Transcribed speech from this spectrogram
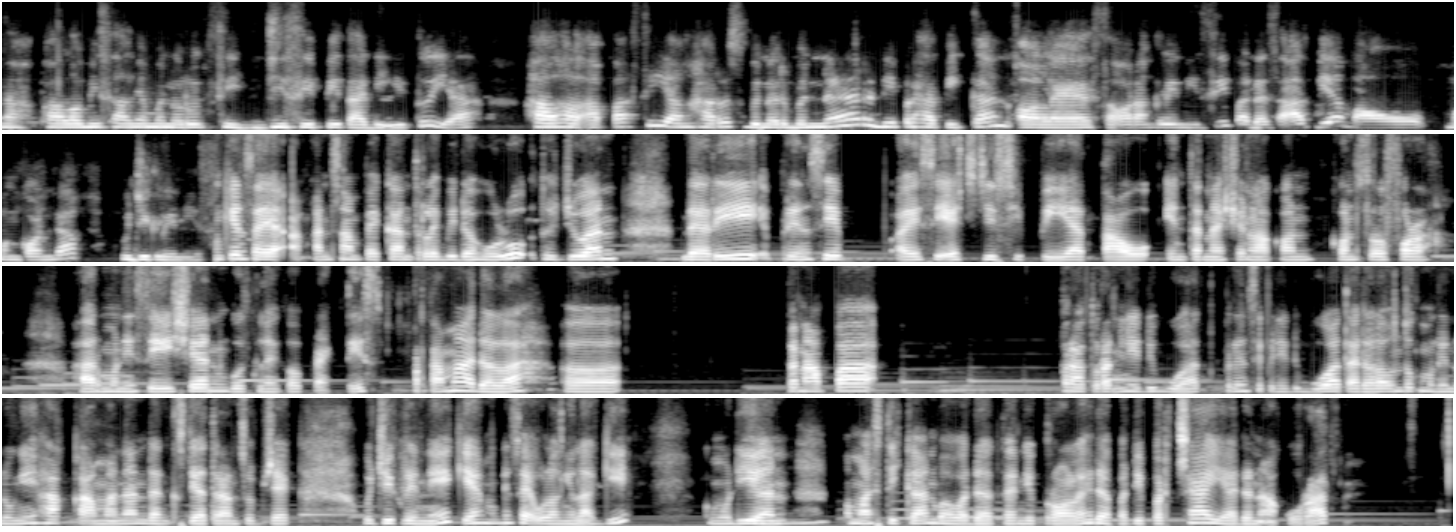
Nah, kalau misalnya menurut si GCP tadi itu ya, hal-hal apa sih yang harus benar-benar diperhatikan oleh seorang klinisi pada saat dia mau mengkondak uji klinis? Mungkin saya akan sampaikan terlebih dahulu tujuan dari prinsip ICH-GCP atau International Council for Harmonization Good Clinical Practice. Pertama adalah eh, kenapa peraturan ini dibuat, prinsip ini dibuat adalah untuk melindungi hak keamanan dan kesejahteraan subjek uji klinik ya. Mungkin saya ulangi lagi. Kemudian memastikan bahwa data yang diperoleh dapat dipercaya dan akurat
